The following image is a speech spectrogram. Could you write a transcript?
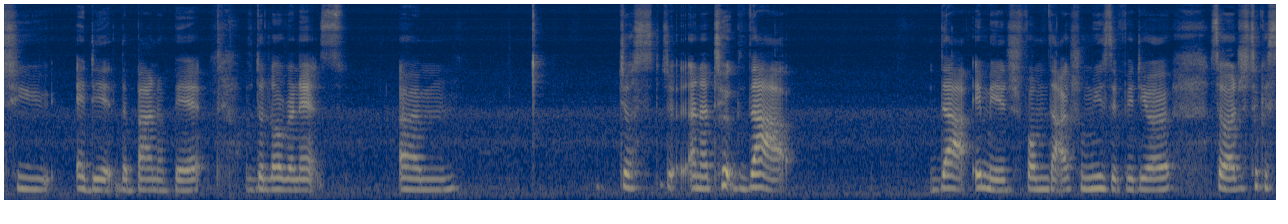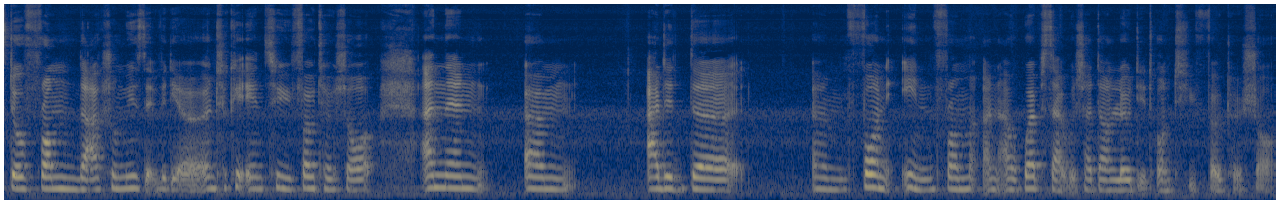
to edit the banner bit of the Laurenettes. Um, just and I took that that image from the actual music video. So I just took a still from the actual music video and took it into Photoshop and then um, added the um, font in from an, a website which I downloaded onto Photoshop.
